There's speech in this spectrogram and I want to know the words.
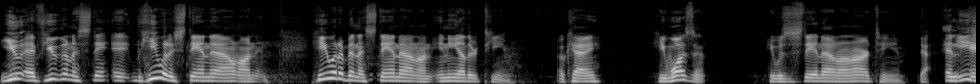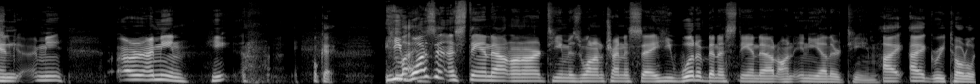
You, if you're gonna stand, he would have stand out on, he would have been a standout on any other team. Okay, he wasn't. He was a standout on our team. Yeah. And He's, and I mean, or I mean, he okay. he Let- wasn't a standout on our team, is what I'm trying to say. He would have been a standout on any other team. I, I agree totally.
